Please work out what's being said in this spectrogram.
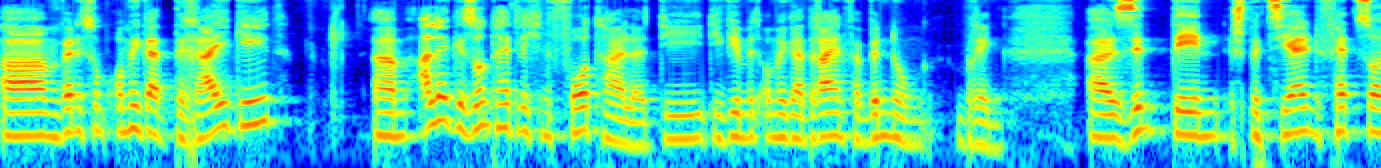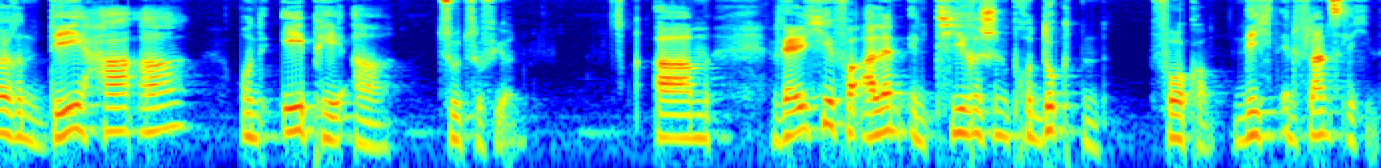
Ähm, wenn es um Omega-3 geht, ähm, alle gesundheitlichen Vorteile, die, die wir mit Omega-3 in Verbindung bringen, äh, sind den speziellen Fettsäuren DHA und EPA zuzuführen, ähm, welche vor allem in tierischen Produkten vorkommen, nicht in pflanzlichen.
